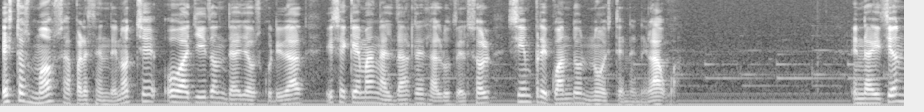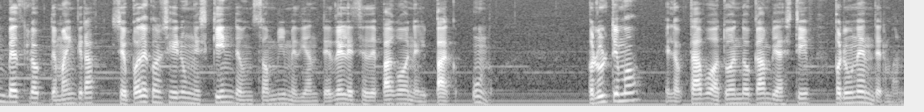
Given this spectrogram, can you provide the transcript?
Estos mobs aparecen de noche o allí donde haya oscuridad y se queman al darles la luz del sol siempre y cuando no estén en el agua. En la edición Bedrock de Minecraft se puede conseguir un skin de un zombie mediante DLC de pago en el pack 1. Por último, el octavo atuendo cambia a Steve por un Enderman.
